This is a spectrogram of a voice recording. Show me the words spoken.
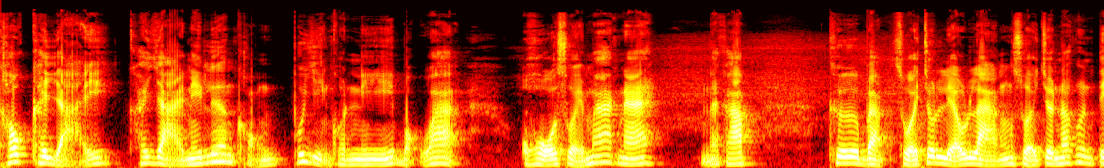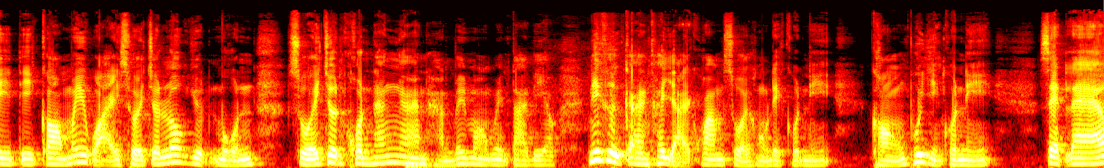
เขาขยายขยายในเรื่องของผู้หญิงคนนี้บอกว่าโอ้โหสวยมากนะนะครับ คือแบบสวยจนเหลียวหลัง สวยจนนักดนตรีตีกองไม่ไหว สวยจนโลกหยุดหมุน สวยจนคนทั้งงานหันไปมองเป็นตาเดียว นี่คือการขยายความสวยของเด็กคนนี้ของผู้หญิงคนนี้ เสร็จแล้ว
